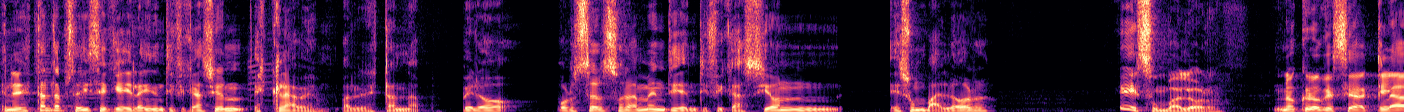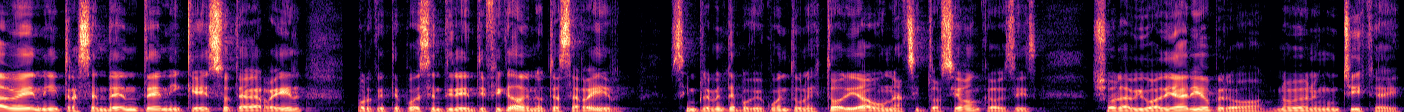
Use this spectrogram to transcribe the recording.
En el stand-up se dice que la identificación es clave para el stand-up, pero por ser solamente identificación, ¿es un valor? Es un valor. No creo que sea clave ni trascendente ni que eso te haga reír porque te puedes sentir identificado y no te hace reír. Simplemente porque cuenta una historia o una situación que vos decís, yo la vivo a diario, pero no veo ningún chiste ahí.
